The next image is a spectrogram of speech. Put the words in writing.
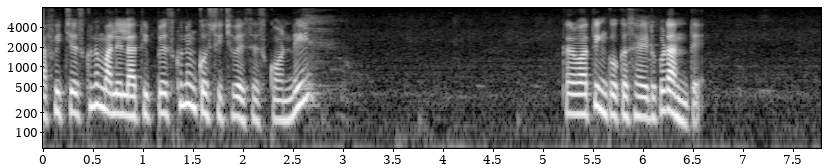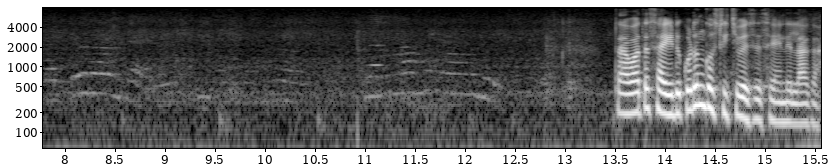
రఫ్ ఇచ్చేసుకుని మళ్ళీ ఇలా తిప్పేసుకుని ఇంకో స్టిచ్ వేసేసుకోండి. తర్వాత ఇంకొక సైడ్ కూడా అంతే. తర్వాత సైడ్ కూడా ఇంకో స్టిచ్ వేసేసేయండి ఇలాగా.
